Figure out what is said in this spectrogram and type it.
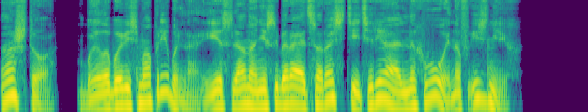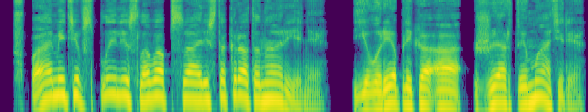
А что, было бы весьма прибыльно, если она не собирается растить реальных воинов из них. В памяти всплыли слова пса-аристократа на арене. Его реплика о «жертве матери»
